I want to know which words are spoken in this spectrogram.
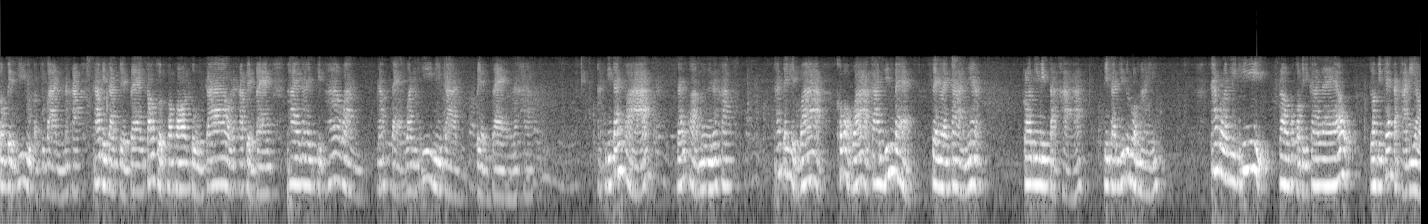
ต้องเป็นที่อยู่ปัจจุบันนะคะ ถ้ามีการเปลี่ยนแปลงต้องจดพพ09นะคะ เปลี่ยนแปลงภายใน15วันนับแต่วันที่มีการเปลี่ยนแปลงนะคะอะทีนี้ด้านขวา ด้านขวามือนะคะ ท่านจะเห็นว่าเขาบอกว่าการยื่นแบบแสดงรายการเนี่ย กรณีมีสาขา มีการยื่นรวมไหม ถ้ากรณีที่เราประกอบกิจการแล้ว เรามีแค่สาขาเดียว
